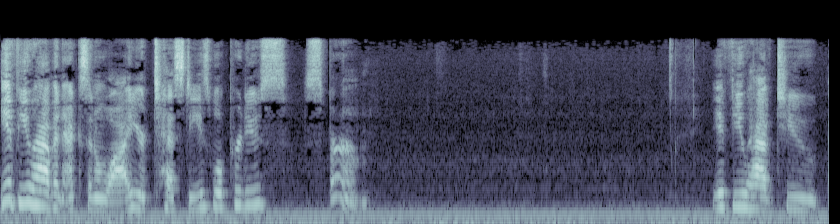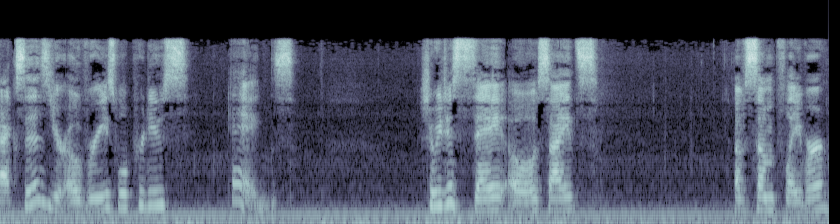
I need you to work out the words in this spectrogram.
If you have an X and a Y, your testes will produce sperm. If you have two X's, your ovaries will produce eggs. Should we just say oocytes of some flavor?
